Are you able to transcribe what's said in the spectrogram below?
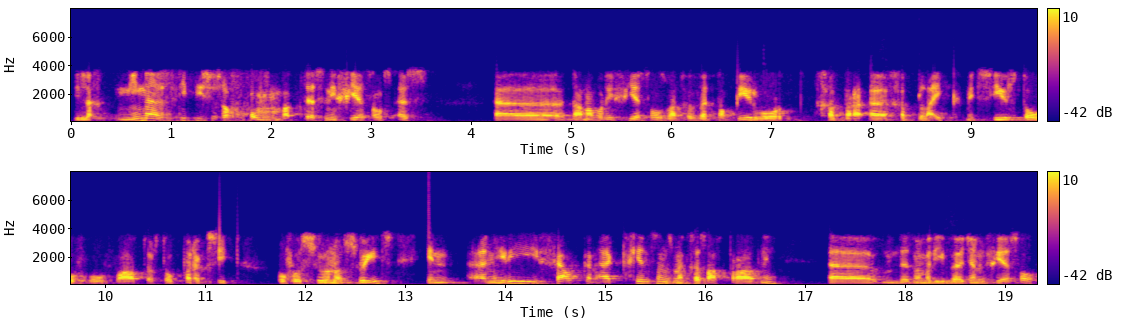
Die lignine is tipies soos 'n gom wat tussen die vesels is. Uh dan word die vesels wat vir wit papier word uh, gebleik met suurstof of waterstofperoksied of ozon of so iets en in hierdie veld kan ek geensins met gesag praat nie. Uh dis nou maar die virgin vesel.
